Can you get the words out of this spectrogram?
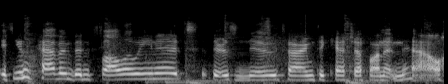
If you haven't been following it, there's no time to catch up on it now.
